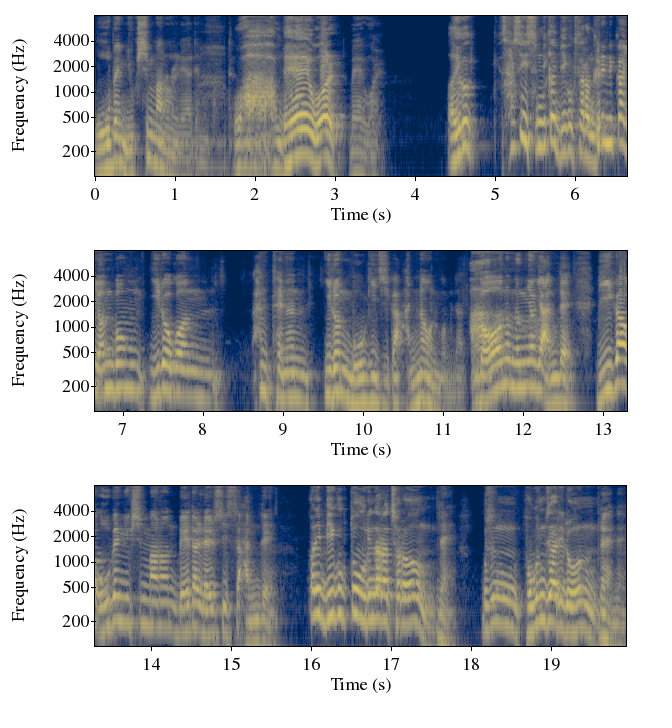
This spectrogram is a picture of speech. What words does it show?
560만 원을 내야 되는 겁니다. 와, 매월. 매월. 아, 이거 살 수 있습니까? 미국 사람들? 그러니까 연봉 1억 원 한테는 이런 모기지가 안 나오는 겁니다. 아. 너는 능력이 안 돼. 네가 560만 원 매달 낼 수 있어 안 돼. 아니, 미국도 우리나라처럼 네. 무슨 보금자리론, 네, 네.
